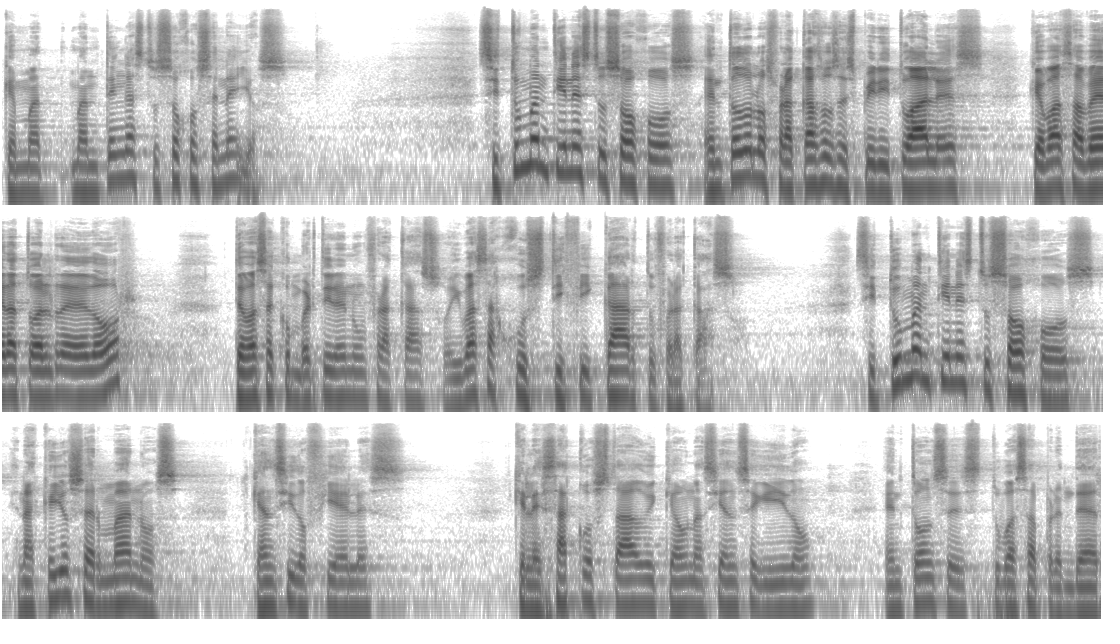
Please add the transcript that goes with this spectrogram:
Que mantengas tus ojos en ellos. Si tú mantienes tus ojos en todos los fracasos espirituales que vas a ver a tu alrededor, te vas a convertir en un fracaso y vas a justificar tu fracaso. Si tú mantienes tus ojos en aquellos hermanos que han sido fieles, que les ha costado y que aún así han seguido, entonces tú vas a aprender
